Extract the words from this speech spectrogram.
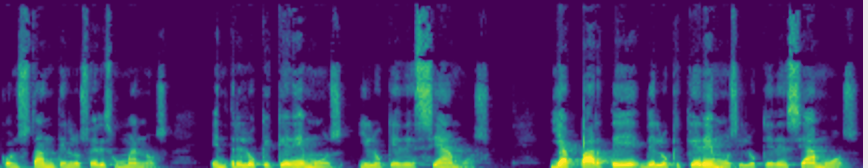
constante en los seres humanos entre lo que queremos y lo que deseamos. Y aparte de lo que queremos y lo que deseamos,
